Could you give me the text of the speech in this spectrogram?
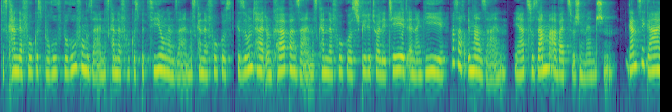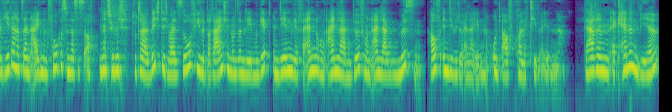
Das kann der Fokus Beruf, Berufung sein. Das kann der Fokus Beziehungen sein. Das kann der Fokus Gesundheit und Körper sein. Das kann der Fokus Spiritualität, Energie, was auch immer sein. Ja, Zusammenarbeit zwischen Menschen. Ganz egal, jeder hat seinen eigenen Fokus und das ist auch natürlich total wichtig, weil es so viele Bereiche in unserem Leben gibt, in denen wir Veränderungen einladen dürfen und einladen müssen, auf individueller Ebene und auf kollektiver Ebene. Darin erkennen wir,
